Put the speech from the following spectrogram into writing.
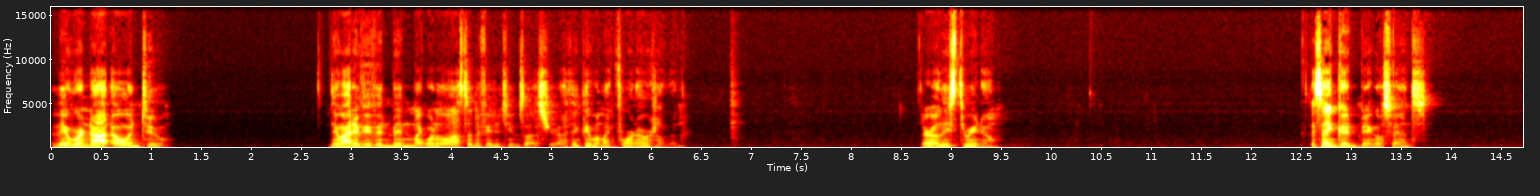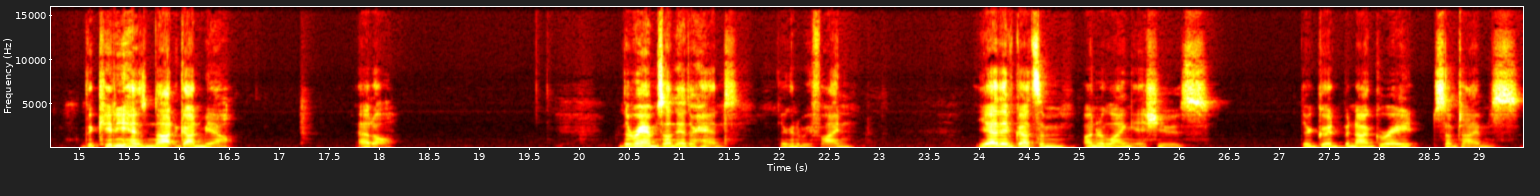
They were not 0 and 2. They might have even been like one of the last undefeated teams last year. I think they went like 4 0 or something. Or at least 3 0. This ain't good, Bengals fans. The kitty has not gone meow. At all. The Rams, on the other hand, they're going to be fine. Yeah, they've got some underlying issues. They're good, but not great sometimes.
